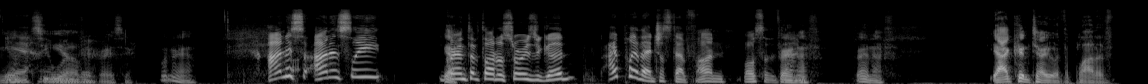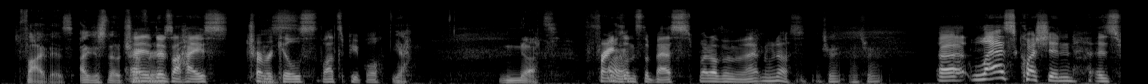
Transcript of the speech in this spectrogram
You know, Yeah, I CEO of. Embracer. Wonder how. Honest, honestly, Yeah. Grand Theft Auto stories are good. I play that just to have fun most of the Fair time. Fair enough. Fair enough. Yeah, I couldn't tell you what the plot of five is. I just know Uh, Trevor. there's a heist. Trevor is- kills lots of people. Nuts. Franklin's the best, but other than that, who knows? That's right. That's right. Uh, last question is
